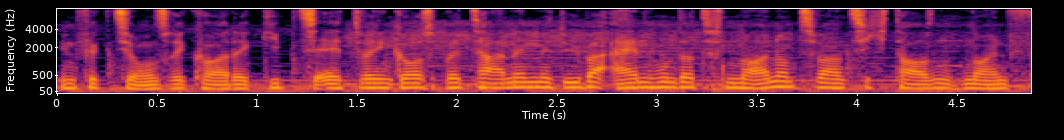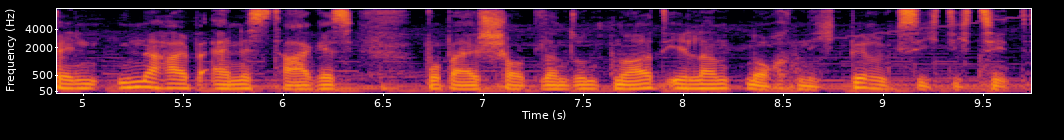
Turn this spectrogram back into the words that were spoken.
Infektionsrekorde gibt es etwa in Großbritannien mit über 129.000 neuen Fällen innerhalb eines Tages, wobei Schottland und Nordirland noch nicht berücksichtigt sind.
